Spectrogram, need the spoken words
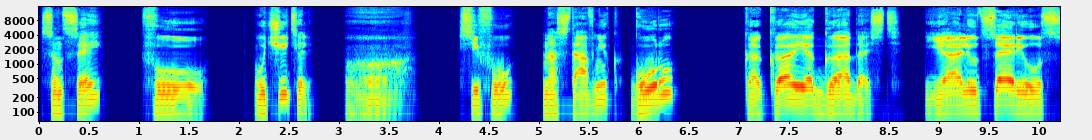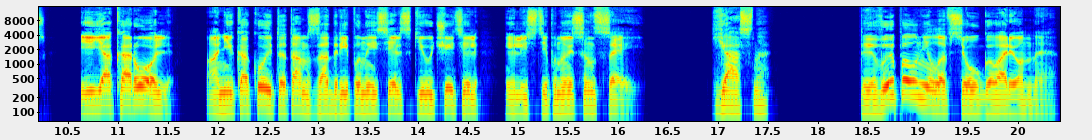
Сенсей? Фу. Учитель? Ох. Сифу? Наставник? Гуру? Какая гадость! Я Люцериус, и я король, а не какой-то там задрипанный сельский учитель или степной сенсей. Ясно. Ты выполнила все уговоренное?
